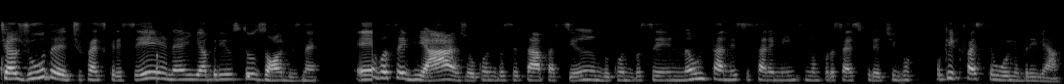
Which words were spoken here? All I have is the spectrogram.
te ajuda, te faz crescer, né? E abrir os teus olhos, né? É, quando você viaja, ou quando você está passeando, quando você não está necessariamente num processo criativo, o que, que faz teu olho brilhar?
